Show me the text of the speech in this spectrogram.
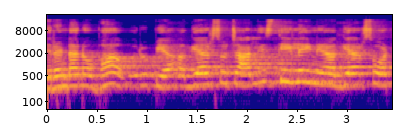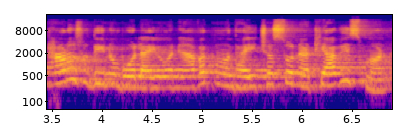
એરંડાનો ભાવ રૂપિયા અગિયારસો ચાલીસથી લઈને અગિયારસો અઠ્ઠાણું સુધીનો બોલાયો અને આવક નોંધાઈ છસો ને અઠ્યાવીસ મણ.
